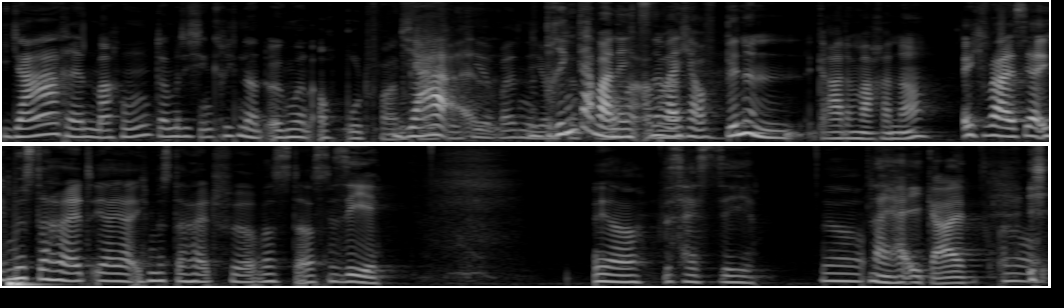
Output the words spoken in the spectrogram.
Jahren machen, damit ich in Griechenland irgendwann auch Boot fahren Ja, kann. So hier, weiß nicht, ob ich bringt das aber brauche, nichts, ne, weil ich ja auf Binnen gerade mache, ne? Ich weiß, ja, ich müsste halt, ja, ja, ich müsste halt für, was ist das? See. Ja, Das heißt See. Ja. Naja, egal. Ich,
